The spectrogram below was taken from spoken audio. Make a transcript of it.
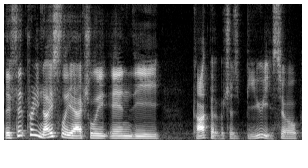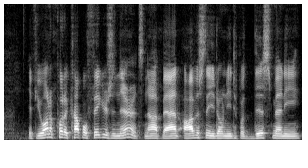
They fit pretty nicely actually in the cockpit, which is beauty. So if you want to put a couple figures in there, it's not bad. Obviously, you don't need to put this many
